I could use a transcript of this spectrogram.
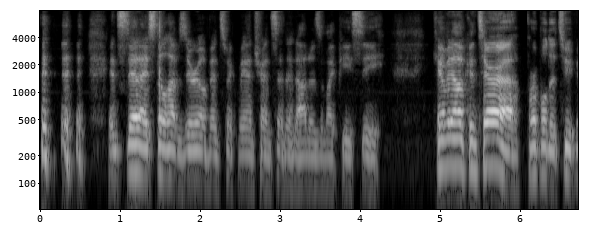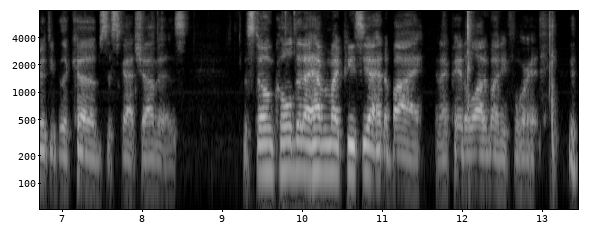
Instead, I still have zero Vince McMahon Transcendent autos in my PC. Kevin Alcantara, purple to 250 for the Cubs to Scott Chavez. The Stone Cold that I have in my PC, I had to buy, and I paid a lot of money for it.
